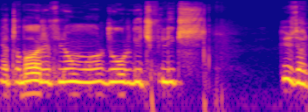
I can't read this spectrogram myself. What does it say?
Ya Tabari falan var. George Felix. Güzel.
